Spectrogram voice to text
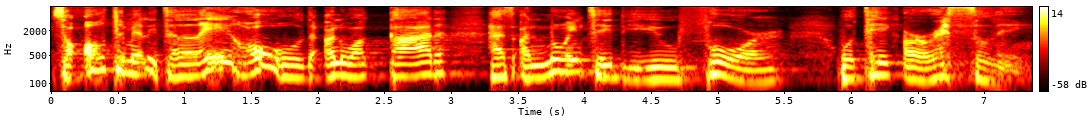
So ultimately, to lay hold on what God has anointed you for will take a wrestling.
